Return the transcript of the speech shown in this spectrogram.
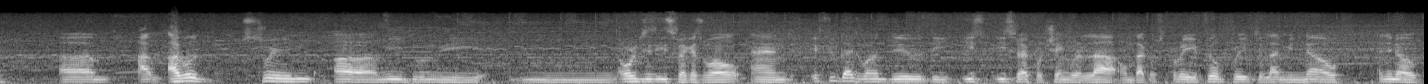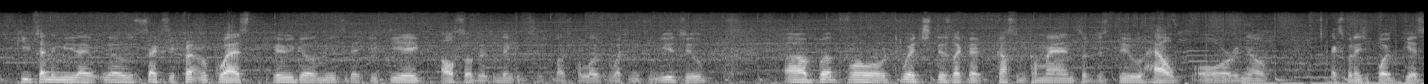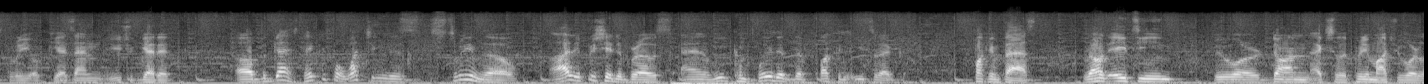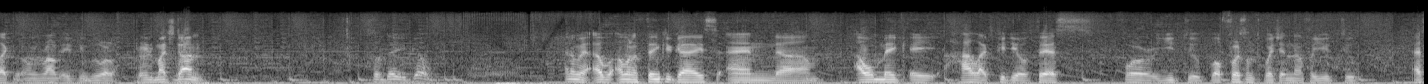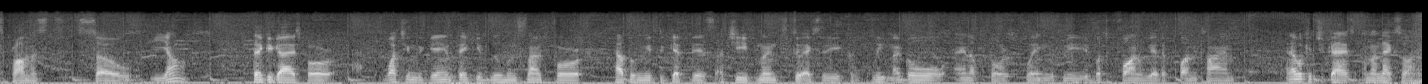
Um, I, I will stream uh, me doing the mm, Origins Easter egg as well. And if you guys want to do the Eas- Easter egg for Shangri-La on Black Ops 3, feel free to let me know. And you know, keep sending me that, those sexy friend requests. Here you go, muszie at 58 Also, there's a link in the below if you're watching this on YouTube. Uh, but for Twitch, there's like a custom command, so just do help or you know, explanation point PS3 or PSN. You should get it. Uh, but guys, thank you for watching this stream though. I appreciate it, bros. And we completed the fucking Easter egg fucking fast. Round 18, we were done. Actually, pretty much we were like on round 18, we were pretty much done. So there you go. Anyway, I, want to thank you guys, and um, I will make a highlight video of this for YouTube. Well, first on Twitch and then for YouTube, as promised. So yeah, thank you guys for watching the game. Thank you Blue Moon Slimes for helping me to get this achievement to actually complete my goal and of course playing with me. It was fun. We had a fun time. And I will catch you guys on the next one.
